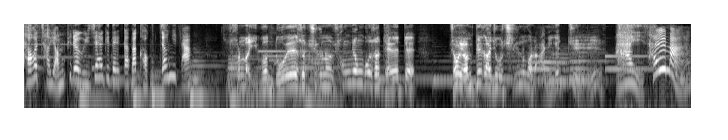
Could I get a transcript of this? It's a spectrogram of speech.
더 저 연필을 의지하게 될까봐 걱정이다. 설마 이번 노예에서 치르는 성경고사 대회 때 저 연필 가지고 치르는 건 아니겠지? 아이 설마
